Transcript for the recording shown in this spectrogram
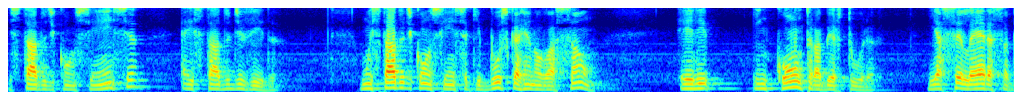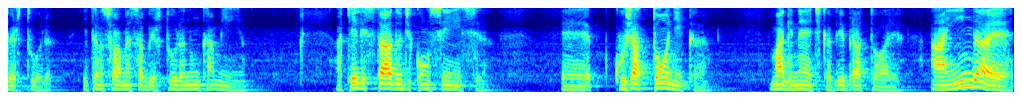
estado de consciência é estado de vida. Um estado de consciência que busca renovação, ele encontra abertura e acelera essa abertura e transforma essa abertura num caminho. Aquele estado de consciência é, cuja tônica magnética, vibratória, ainda é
